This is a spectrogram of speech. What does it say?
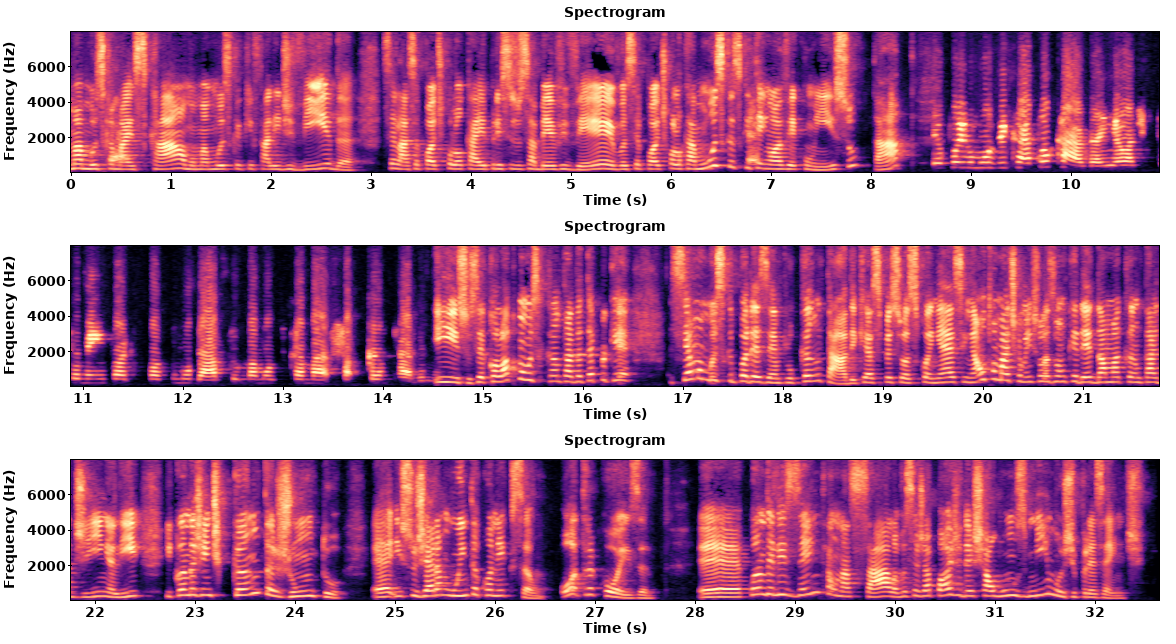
uma música mais calma, uma música que fale de vida, sei lá, você pode colocar aí Preciso Saber Viver, você pode colocar músicas que tenham a ver com isso, tá? Eu ponho música tocada e eu acho que também pode, posso mudar para uma música cantada. Mesmo. Isso, você coloca uma música cantada, até porque se é uma música, por exemplo, cantada e que as pessoas conhecem, automaticamente elas vão querer dar uma cantadinha ali. E quando a gente canta junto, é, isso gera muita conexão. Outra coisa, é, quando eles entram na sala, você já pode deixar alguns mimos de presente.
